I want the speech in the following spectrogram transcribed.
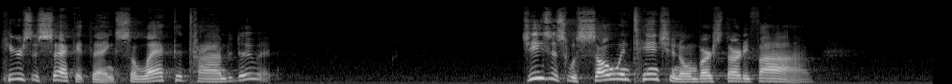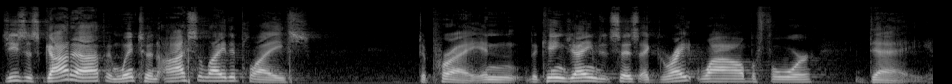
Here's the second thing select a time to do it. Jesus was so intentional in verse 35. Jesus got up and went to an isolated place to pray. In the King James, it says, a great while before day.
